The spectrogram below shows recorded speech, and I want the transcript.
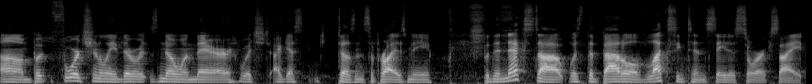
Um, but fortunately, there was no one there, which I guess doesn't surprise me. But the next stop was the Battle of Lexington State Historic Site,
